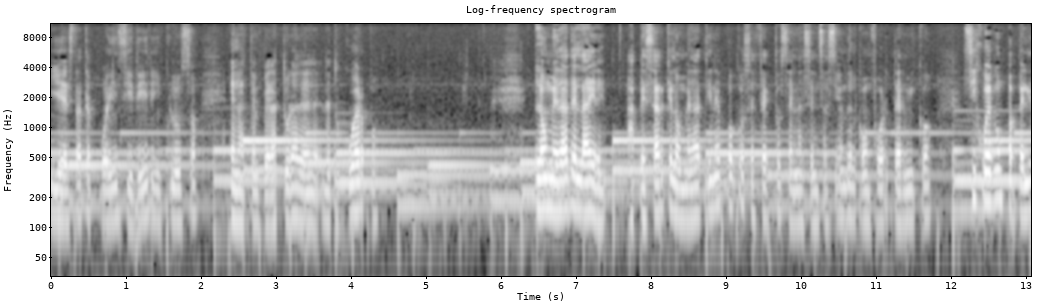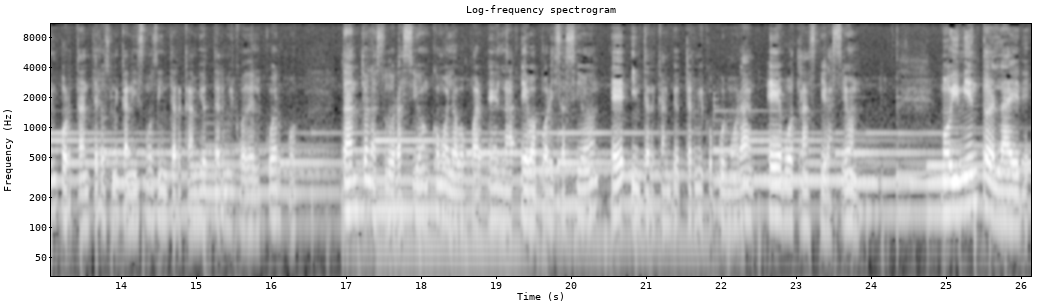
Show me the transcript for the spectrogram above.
y esta te puede incidir incluso en la temperatura de, tu cuerpo. La humedad del aire. A pesar que la humedad tiene pocos efectos en la sensación del confort térmico, sí juega un papel importante en los mecanismos de intercambio térmico del cuerpo tanto en la sudoración como en la, evaporización e intercambio térmico pulmonar, evotranspiración. Movimiento del aire.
